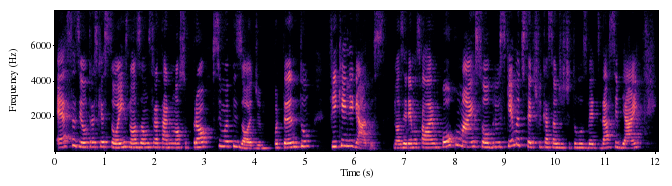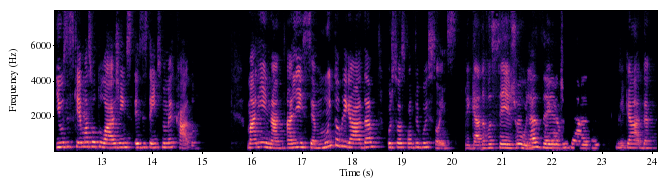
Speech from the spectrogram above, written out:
essas e outras questões nós vamos tratar no nosso próximo episódio. Portanto, fiquem ligados. Nós iremos falar um pouco mais sobre o esquema de certificação de títulos verdes da CBI e os esquemas rotulagens existentes no mercado. Marina, Alicia, muito obrigada por suas contribuições. Obrigada a você, Júlia. Prazer, obrigada. Obrigada.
